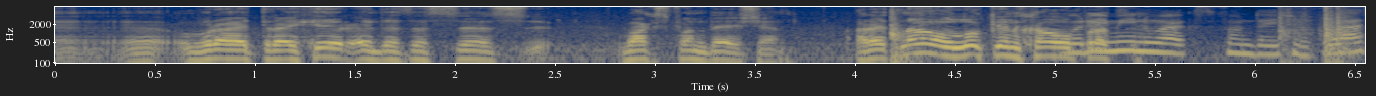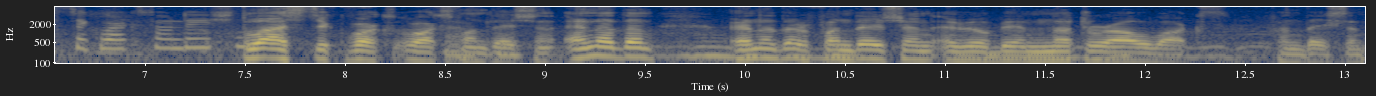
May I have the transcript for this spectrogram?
uh, right right here and this is uh, wax foundation. Right now, looking how What do you mean wax foundation? Plastic wax foundation? plastic wax, wax foundation. Another another foundation will be natural wax foundation.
